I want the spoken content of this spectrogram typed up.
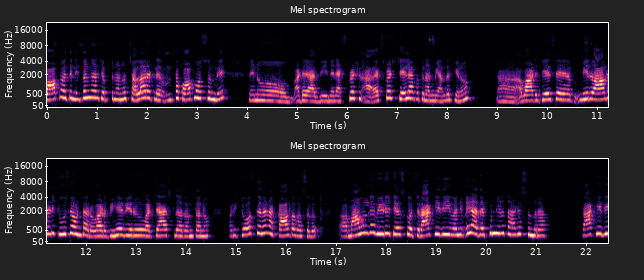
కోపం అయితే నిజంగా చెప్తున్నాను చల్లారట్లేదు. అంత కోపం వస్తుంది. నేను అంటే అది నేను ఎక్స్ప్రెషన్ ఎక్స్ప్రెస్ చేయలేకపోతున్నాను మీ అందరికీను. వాడు చేసే మీరు ఆల్రెడీ చూసే ఉంటారు. వాడు బిహేవియర్ వాడి చేస్ట్లు అదంతాను. వాడికి చూస్తేనే నాకు కాలుతుంది అసలు. మామూలుగా వీడియో చేసుకోవచ్చు. రాఖీది ఇవన్నీ ఏ అది ఎప్పుడు నీళ్ళు తాగేస్తుందిరా? రాఖీది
